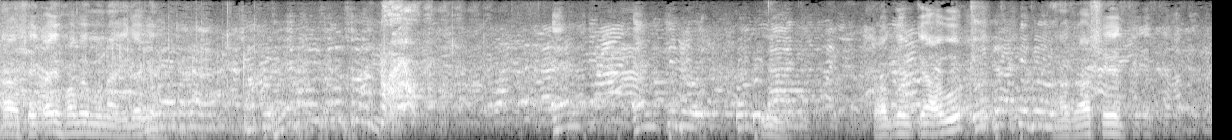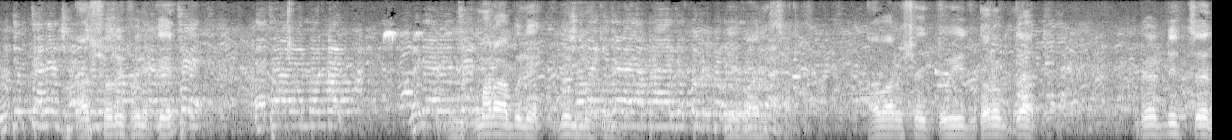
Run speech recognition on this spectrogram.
হ্যাঁ সেটাই হবে মনে হয়, দেখেন। টগরকে আউট আর রাশেদ আর শরীফুলকে। মারা বলে গণ্য করেন সেই তহিদ তরফদার রেড দিচ্ছেন।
